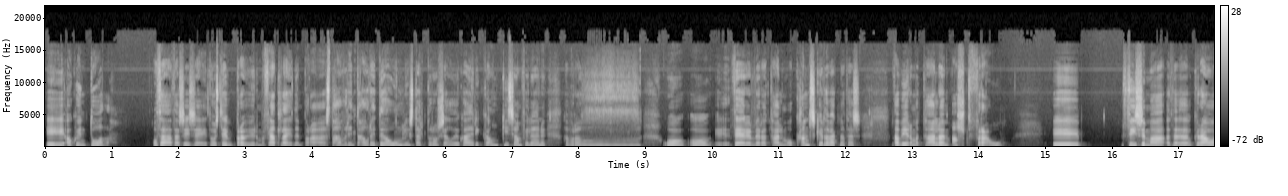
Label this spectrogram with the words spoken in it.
e, ákveðin dóða Og það er það sem ég segi, þú veist, þegar bara við erum að fjalla hérna bara stafurinn dáreitið á unglingstelpur og sjáðu hvað er í gangi í samfélaginu, það var að og, og þegar við erum að tala um, og kannski er það vegna þess að við erum að tala um allt frá e, því sem að grá á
